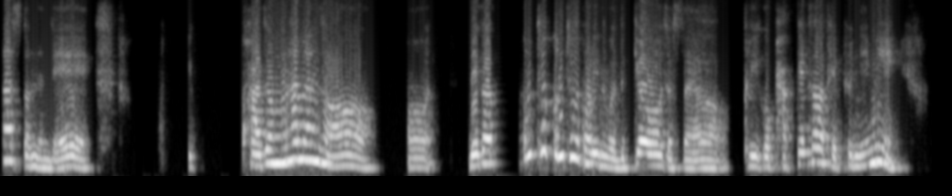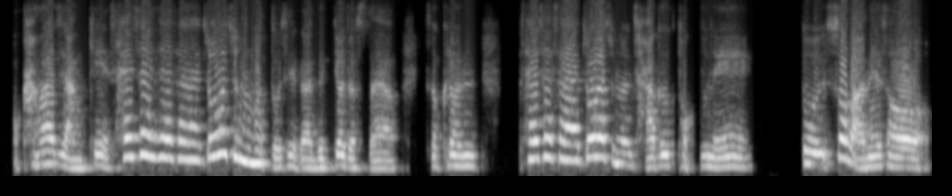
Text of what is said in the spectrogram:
살았었는데, 이 과정을 하면서, 어, 내가 꿈틀꿈틀거리는 걸 느껴졌어요. 그리고 밖에서 대표님이 어, 강하지 않게 살살살살 쪼아주는 것도 제가 느껴졌어요. 그래서 그런 살살살 쪼아주는 자극 덕분에 또 수업 안에서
